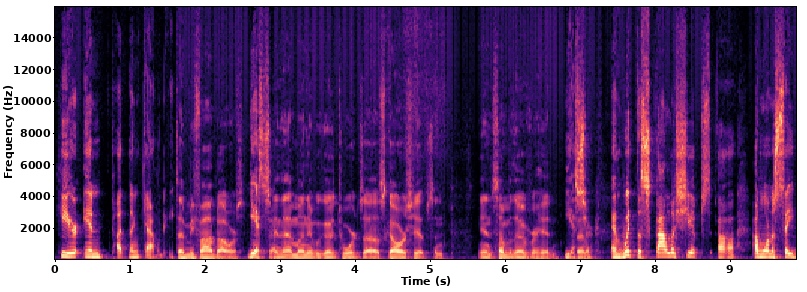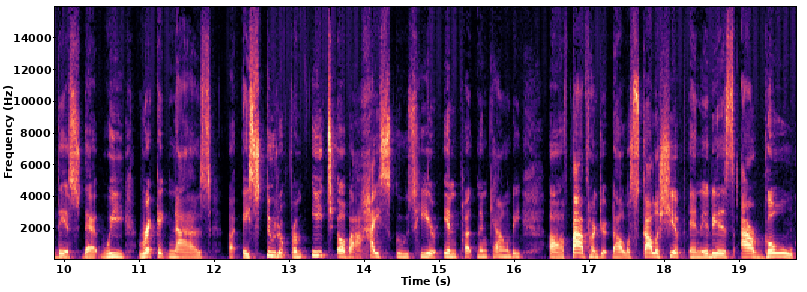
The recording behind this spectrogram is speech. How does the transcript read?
here in Putnam County. Seventy-five dollars. Yes, sir. And that money would go towards uh, scholarships and and some of the overhead. Yes, So- sir. And with the scholarships, uh, I want to say this that we recognize uh, a student from each of our high schools here in Putnam County, uh, $500 scholarship, and it is our goal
